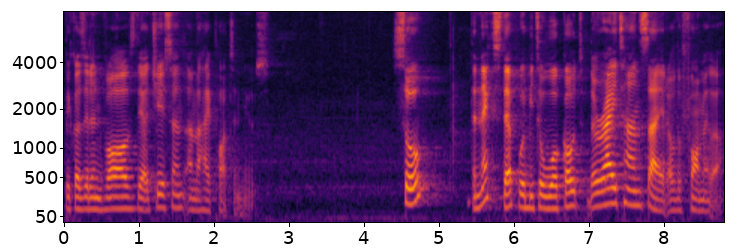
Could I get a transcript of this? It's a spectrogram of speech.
because it involves the adjacent and the hypotenuse. So the next step would be to work out the right hand side of the formula.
